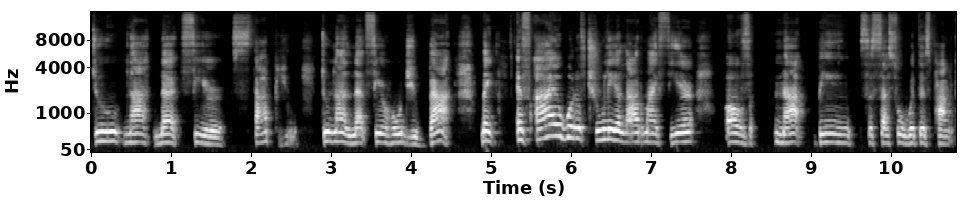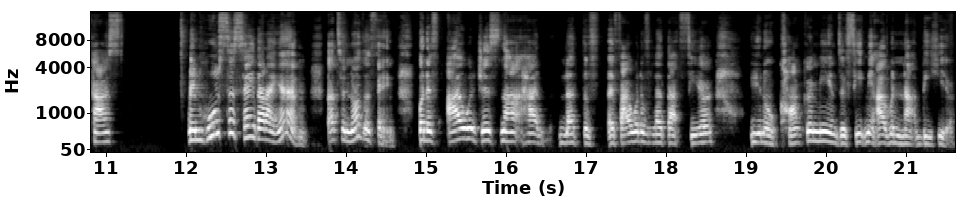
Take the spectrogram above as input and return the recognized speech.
do not let fear stop you. Do not let fear hold you back. Like, if I would have truly allowed my fear of not being successful with this podcast, and who's to say that I am? That's another thing. But if I would just not had let the if I would have let that fear, you know, conquer me and defeat me, I would not be here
